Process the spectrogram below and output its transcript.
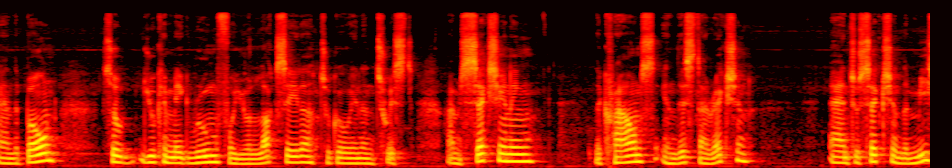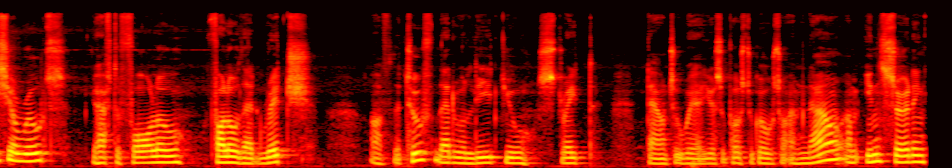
and the bone so you can make room for your luxator to go in and twist. I'm sectioning the crowns in this direction and to section the mesial roots you have to follow follow that ridge of the tooth that will lead you straight down to where you're supposed to go. So I'm now I'm inserting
